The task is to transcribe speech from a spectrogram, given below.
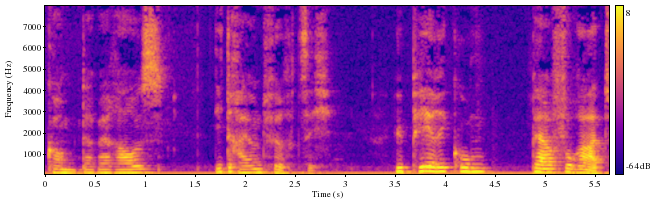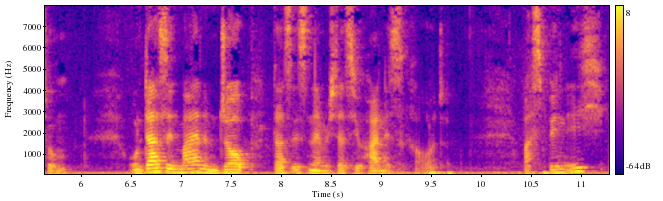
kommt dabei raus die 43. Hypericum perforatum. Und das in meinem Job, das ist nämlich das Johanniskraut. Was bin ich?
